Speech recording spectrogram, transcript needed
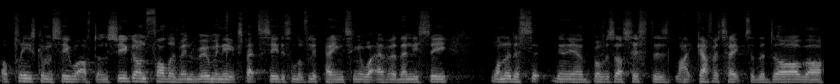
oh, please come and see what I've done. So you go and follow them in the room and you expect to see this lovely painting or whatever. Then you see one of the you know, brothers or sisters like gaffer tape to the door, or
